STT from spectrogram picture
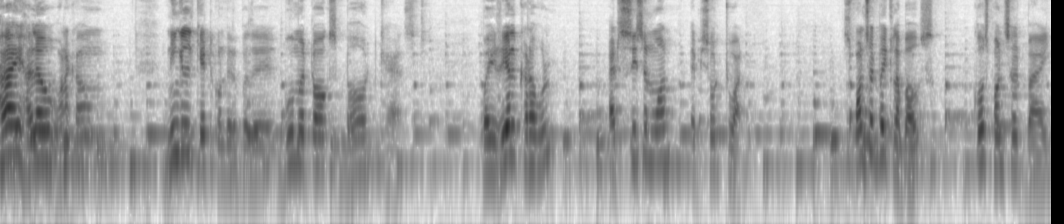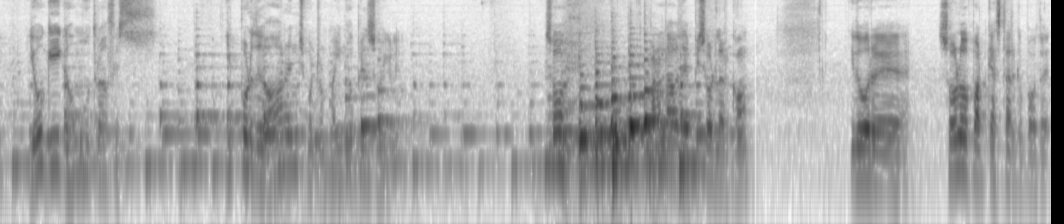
Hi hello வணக்கம். நீங்கள் கேட்டுக்கொண்டிருப்பது boomer talks podcast by real கடவுள் at season one episode twelve sponsored by Clubhouse co sponsored by Yogi Kaumudra fizz இப்பொழுது orange மற்றும் pineapple சுவைகளில் so பன்னெண்டாவது எபிசோடில் இருக்கோம். இது ஒரு சோலோ பாட்காஸ்ட்டாக இருக்க போகுது.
